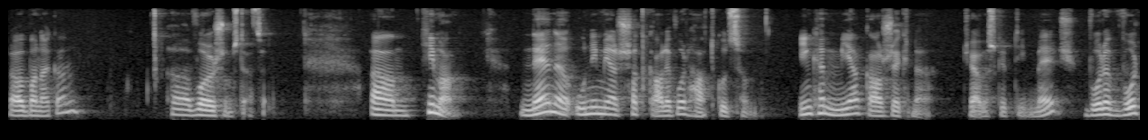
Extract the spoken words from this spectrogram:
ժողովրդական որոշում ստացել։ Հիմա Nane ունի մի շատ կարևոր հատկություն։ Ինքը միակ արժեքն է JavaScript-ի մեջ, որը ոչ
